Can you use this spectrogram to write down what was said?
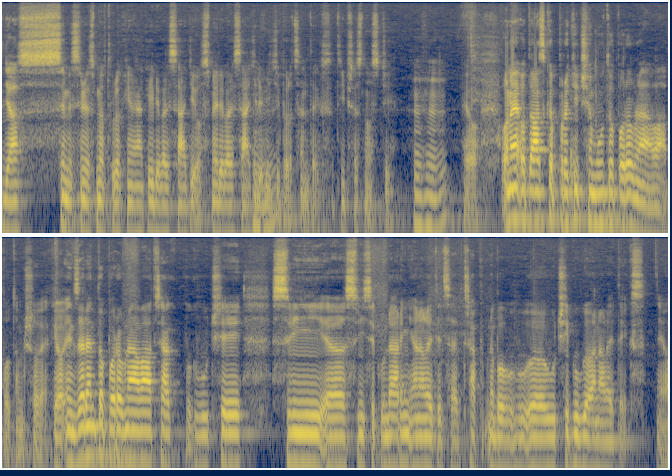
Já si myslím, že jsme v tuhle chvíli nějakých 98-99% mm-hmm. té přesnosti. Mm-hmm. Jo. Ona je otázka, proti čemu to porovnává potom člověk. Jo. Inzerent to porovnává třeba vůči svý, eh, svý sekundární analytice, třeba, nebo vůči Google Analytics. Jo.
